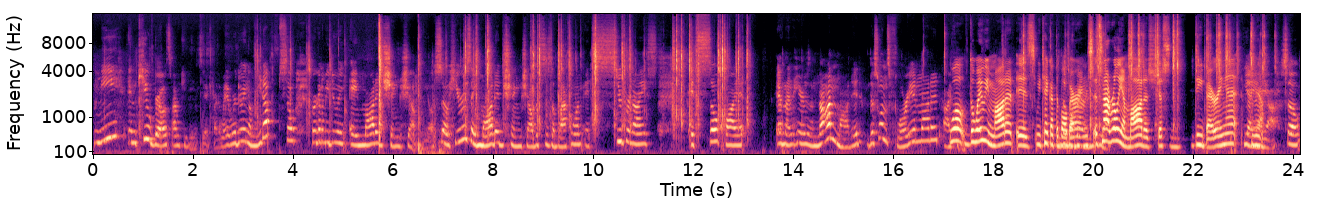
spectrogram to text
me and Cube Bros, I'm keeping Bros by the way, we're doing a meetup. So we're gonna be doing a modded Shengshou video. So here is a modded Shengshou. This is a black one. It's super nice. It's so quiet. And then here's a non-modded. This one's Florian modded. I Well, the way we mod it is we take out the ball, ball bearings. bearings, It's not really a mod, it's just mm. Debearing it. Yeah, yeah, yeah, So,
